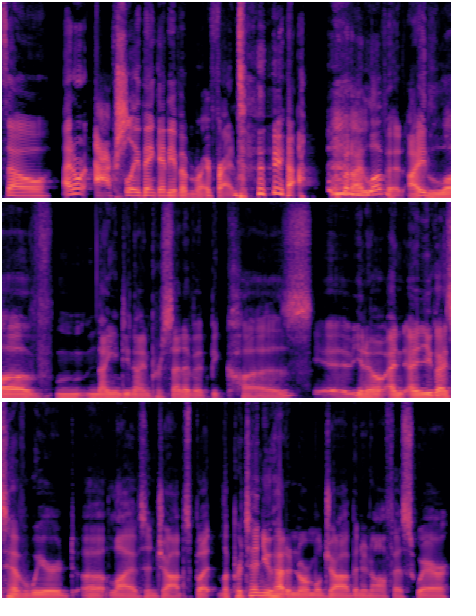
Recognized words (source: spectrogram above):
So I don't actually think any of them are my friend. yeah. but I love it. I love ninety nine percent of it because eh, you know, and and you guys have weird uh, lives and jobs, but pretend you had a normal job in an office where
